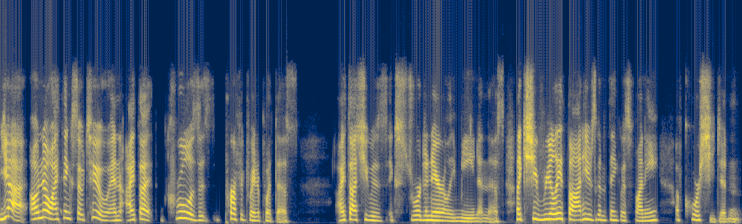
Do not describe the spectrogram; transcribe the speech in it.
Yeah. Oh, no, I think so too. And I thought cruel is a perfect way to put this. I thought she was extraordinarily mean in this. Like she really thought he was going to think it was funny. Of course she didn't.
